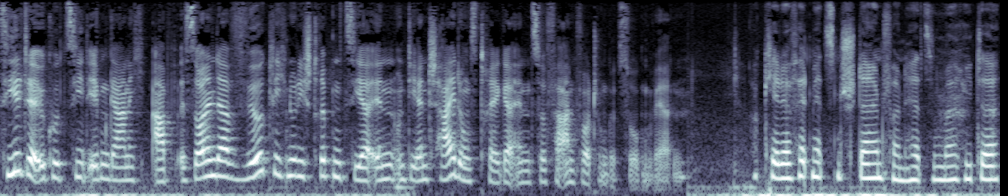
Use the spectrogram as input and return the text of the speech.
zielt der Ökozid eben gar nicht ab. Es sollen da wirklich nur die StrippenzieherInnen und die EntscheidungsträgerInnen zur Verantwortung gezogen werden. Okay, da fällt mir jetzt ein Stein von Herzen, Marita.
